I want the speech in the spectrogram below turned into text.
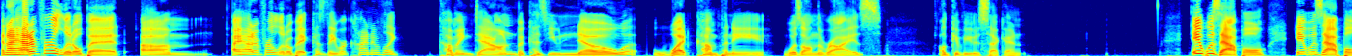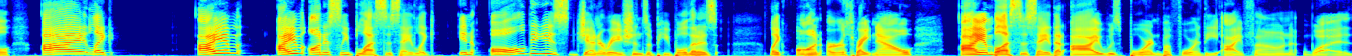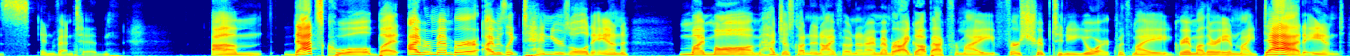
and I had it for a little bit. Um, I had it for a little bit because they were kind of like coming down because you know what company was on the rise. I'll give you a second. It was Apple. It was Apple. I like I am I am honestly blessed to say like in all these generations of people that is like on earth right now, I am blessed to say that I was born before the iPhone was invented. Um that's cool, but I remember I was like 10 years old and my mom had just gotten an iPhone and I remember I got back from my first trip to New York with my grandmother and my dad and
